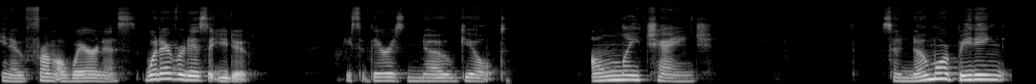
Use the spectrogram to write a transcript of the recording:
you know, from awareness, whatever it is that you do, he said, there is no guilt, only change. So, no more beating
